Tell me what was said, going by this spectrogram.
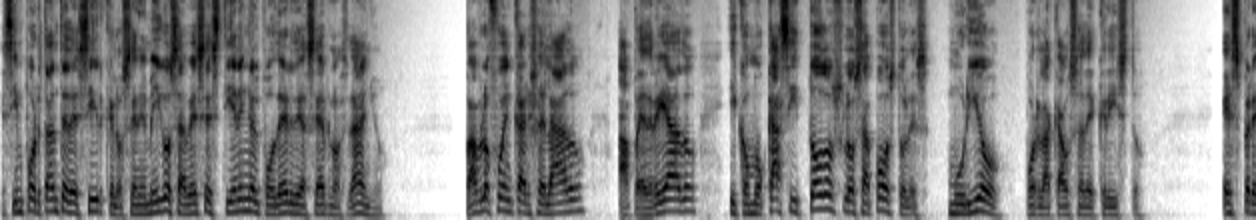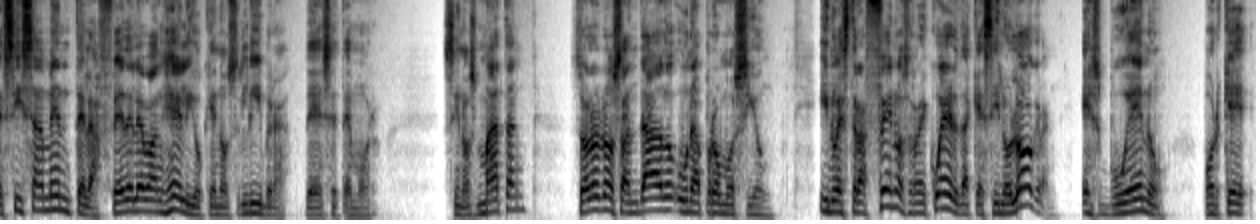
Es importante decir que los enemigos a veces tienen el poder de hacernos daño. Pablo fue encarcelado, apedreado y como casi todos los apóstoles, murió por la causa de Cristo. Es precisamente la fe del Evangelio que nos libra de ese temor. Si nos matan, solo nos han dado una promoción. Y nuestra fe nos recuerda que si lo logran, es bueno, porque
